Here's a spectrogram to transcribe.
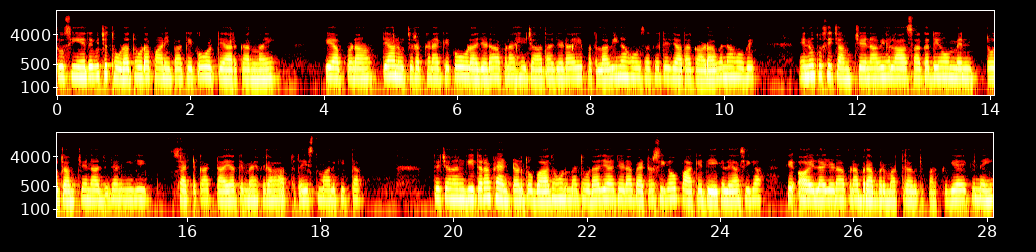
ਤੁਸੀਂ ਇਹਦੇ ਵਿੱਚ ਥੋੜ੍ਹਾ ਥੋੜ੍ਹਾ ਪਾਣੀ ਪਾ ਕੇ ਘੋਲ ਤਿਆਰ ਕਰਨਾ ਏ ਕਿ ਆਪਣਾ ਧਿਆਨ ਵਿੱਚ ਰੱਖਣਾ ਕਿ ਘੋਲ ਆ ਜਿਹੜਾ ਆਪਣਾ ਇਹ ਜ਼ਿਆਦਾ ਜਿਹੜਾ ਇਹ ਪਤਲਾ ਵੀ ਨਾ ਹੋ ਸਕੇ ਅਤੇ ਜ਼ਿਆਦਾ ਗਾੜਾ ਵੀ ਨਾ ਹੋਵੇ। ਇਹਨੂੰ ਤੁਸੀਂ ਚਮਚੇ ਨਾਲ ਵੀ ਹਿਲਾ ਸਕਦੇ ਹੋ। ਮੈਨੂੰ ਤੋਂ ਚਮਚੇ ਨਾਲ ਜਾਨੀ ਜੀ ਸੈੱਟ ਘੱਟ ਆਇਆ ਅਤੇ ਮੈਂ ਫਿਰ ਹੱਥ ਦਾ ਇਸਤੇਮਾਲ ਕੀਤਾ। ਅਤੇ ਚੰਗੀ ਤਰ੍ਹਾਂ ਫੈਂਟਣ ਤੋਂ ਬਾਅਦ ਹੁਣ ਮੈਂ ਥੋੜ੍ਹਾ ਜਿਹਾ ਜਿਹੜਾ ਬੈਟਰ ਸੀਗਾ ਉਹ ਪਾ ਕੇ ਦੇਖ ਲਿਆ ਸੀਗਾ ਕਿ ਆਇਲ ਆ ਜਿਹੜਾ ਆਪਣਾ ਬਰਾਬਰ ਮਾਤਰਾ ਵਿੱਚ ਪੱਕ ਗਿਆ ਹੈ ਕਿ ਨਹੀਂ।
